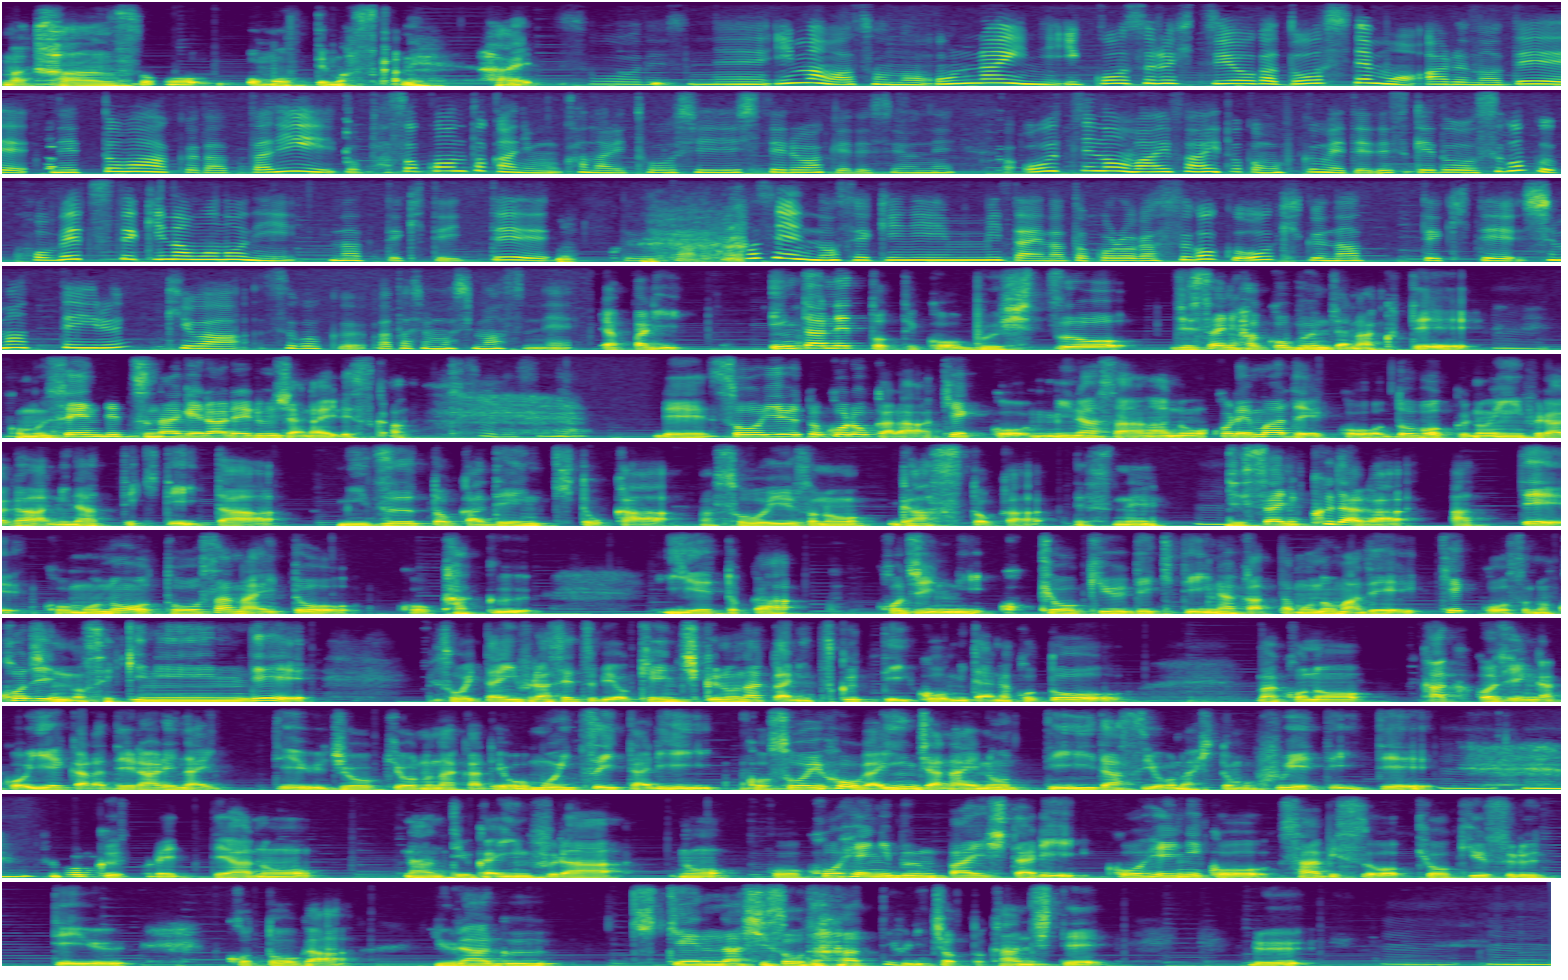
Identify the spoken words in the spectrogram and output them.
まあ、感想を持ってますかね。はい、そうですね今はそのオンラインに移行する必要がどうしてもあるのでネットワークだったりパソコンとかにもかなり投資してるわけですよね。お家の w i f i とかも含めてですけどすごく個別的なものになってきていてというか個人の責任みたいなところがすごく大きくなってきてしまっている気はすごく私もしますね。やっぱりインターネットってこう物質を実際に運ぶんじゃなくて、うん、こう無線でつなげられるじゃないですか。そうですねでそういうところから結構皆さんあのこれまでこう土木のインフラが担ってきていた水とか電気とか、まあ、そういうそのガスとかですね、うん、実際に管があってこう物を通さないとこう各家とか個人に供給できていなかったものまで結構その個人の責任でそういったインフラ設備を建築の中に作っていこうみたいなことを、まあ、この各個人がこう家から出られないっていう状況の中で思いついたりこうそういう方がいいんじゃないのって言い出すような人も増えていてすごくそれってあの何て言うかインフラのこう公平に分配したり公平にこうサービスを供給するっていうことが揺らぐ危険な思想だなっていうふうにちょっと感じてる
